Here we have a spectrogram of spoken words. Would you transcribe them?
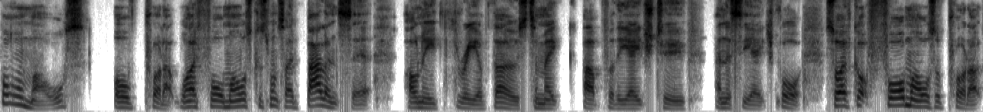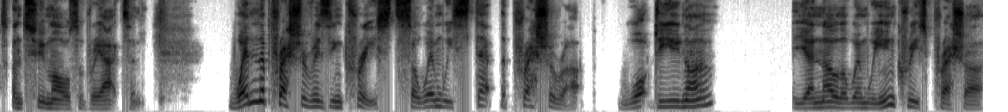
four moles of product. Why four moles? Because once I balance it, I'll need three of those to make up for the H2 and the CH4. So I've got four moles of product and two moles of reactant. When the pressure is increased, so when we step the pressure up, what do you know? You know that when we increase pressure,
